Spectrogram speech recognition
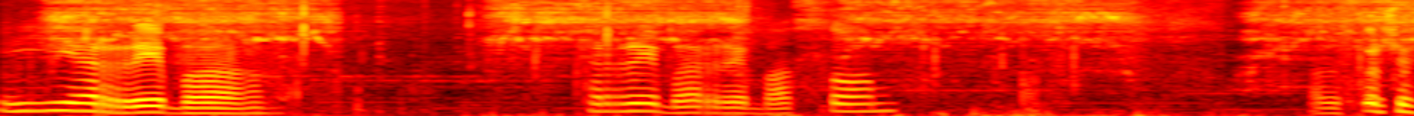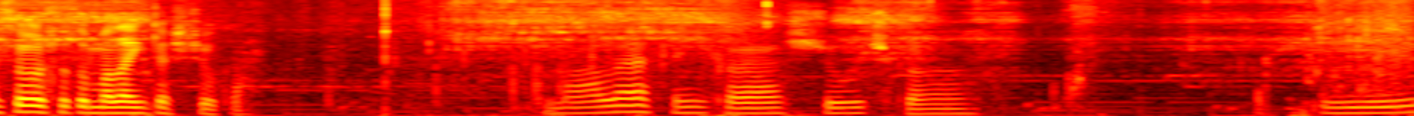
Є риба. Риба, риба, сом. Але скорше всього, що то маленька щука. Малесенька щучка. І.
